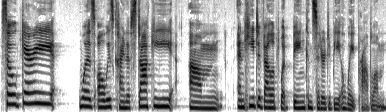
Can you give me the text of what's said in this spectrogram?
so Gary was always kind of stocky. Um, and he developed what Bing considered to be a weight problem.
